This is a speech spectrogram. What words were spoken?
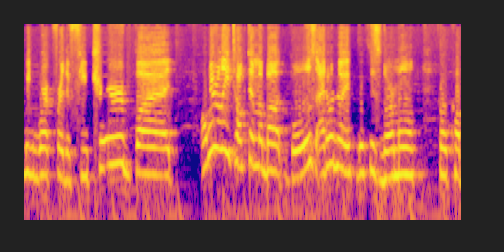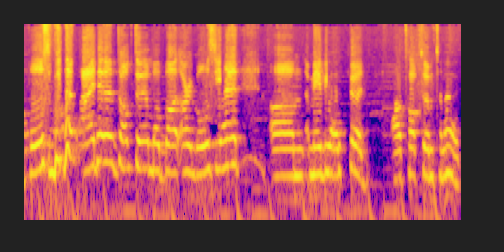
we work for the future, but I didn't really talk to him about goals. I don't know if this is normal for couples, but I didn't talk to him about our goals yet. Um, maybe I should. I'll talk to him tonight.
